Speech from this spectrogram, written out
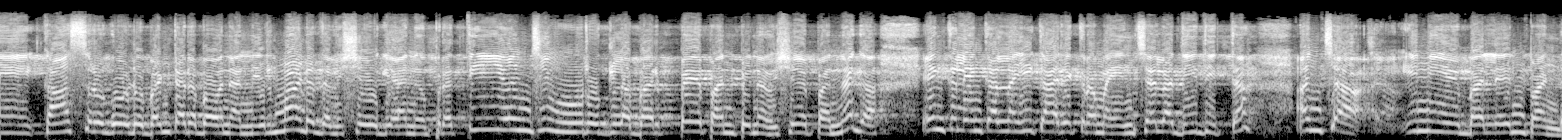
ಈ ಕಾಸರಗೋಡು ಬಂಟರ ಭವನ ನಿರ್ಮಾಣದ ವಿಷಯಗ್ಯಾನು ಪ್ರತಿಯೊಂಜಿ ಊರುಗ್ಲ ಬರ್ಪೆ ಪನ್ಪಿನ ವಿಷಯ ಪನ್ನಗ ಎಂಕಲ್ ಎಂಕಲ್ನ ಈ ಕಾರ್ಯಕ್ರಮ ಎಂಚಲ ದೀದಿತ್ತ ಅಂಚ ಇನಿ ಬಲೆನ್ ಪಂಡ.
